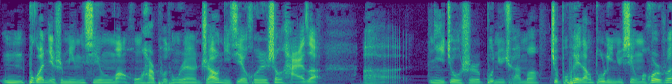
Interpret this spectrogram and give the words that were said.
嗯，不管你是明星、网红还是普通人，只要你结婚生孩子，呃。你就是不女权吗？就不配当独立女性吗？或者说，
